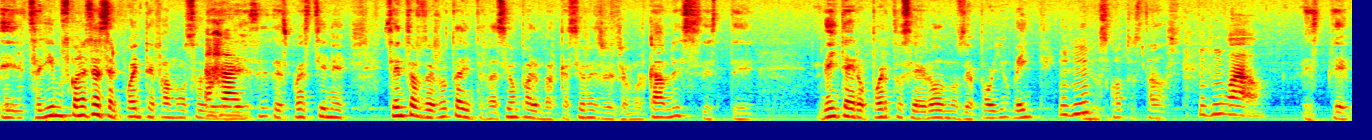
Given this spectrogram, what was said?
Eh, seguimos con ese es el puente famoso. de-. Después tiene centros de ruta de internación para embarcaciones remolcables, este, 20 aeropuertos y aeródromos de apoyo, 20 Ujú. en los cuatro estados. Wow. Este,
